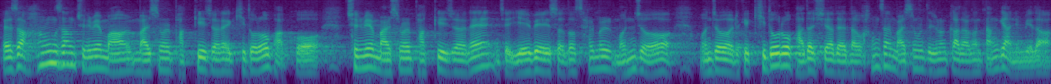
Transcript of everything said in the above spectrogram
그래서 항상 주님의 마음, 말씀을 받기 전에 기도로 받고 주님의 말씀을 받기 전에 이제 예배에서도 삶을 먼저 먼저 이렇게 기도로 받으셔야 된다고 항상 말씀을 드리는 까닭은 딴 게 아닙니다.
